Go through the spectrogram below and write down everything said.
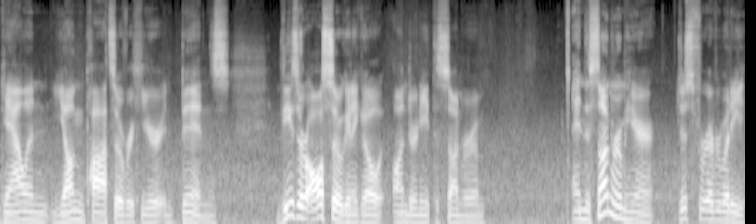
gallon young pots over here in bins. These are also gonna go underneath the sunroom. And the sunroom here, just for everybody,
